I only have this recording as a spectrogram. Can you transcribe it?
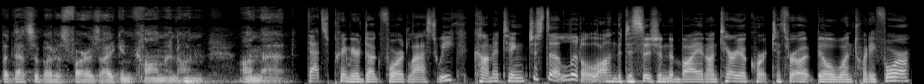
but that's about as far as I can comment on on that. That's Premier Doug Ford last week, commenting just a little on the decision by an Ontario court to throw out Bill 124,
